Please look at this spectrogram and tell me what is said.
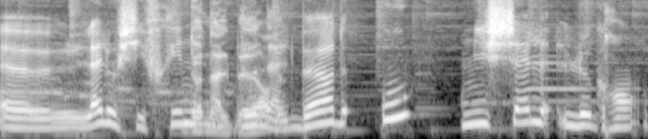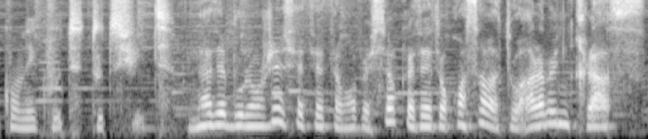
euh, Lalo Schifrin, Donald Byrd. ou Michel Legrand qu'on écoute tout de suite. Nadia Boulanger, c'était un professeur qui était au conservatoire. Elle avait une classe,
